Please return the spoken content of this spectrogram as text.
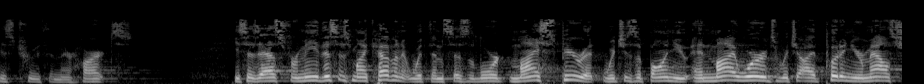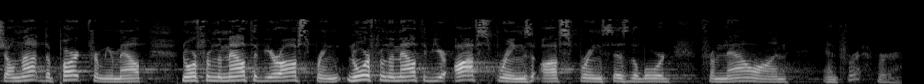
his truth in their hearts. He says, as for me, this is my covenant with them, says the Lord. My spirit, which is upon you, and my words, which I have put in your mouth, shall not depart from your mouth, nor from the mouth of your offspring, nor from the mouth of your offspring's offspring, says the Lord, from now on and forever.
